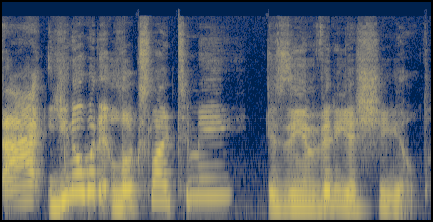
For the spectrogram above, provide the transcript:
I, you know what it looks like to me is the Nvidia Shield.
